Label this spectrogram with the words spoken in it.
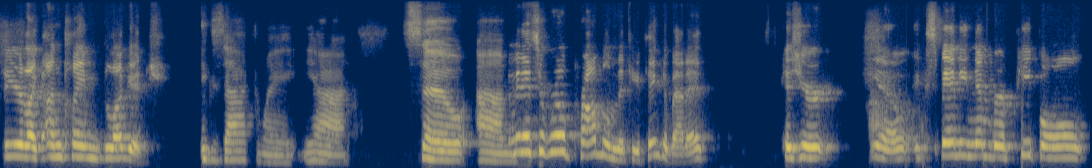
So you're like unclaimed luggage. Exactly, yeah. So, um, I mean, it's a real problem if you think about it. Because you're, you know, expanding number of people,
